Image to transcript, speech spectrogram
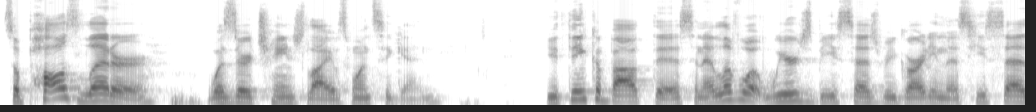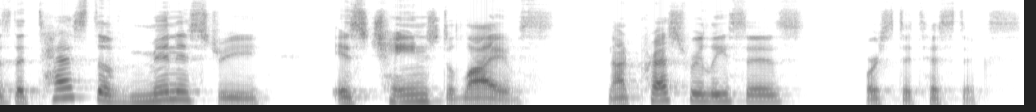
So, Paul's letter was their changed lives once again. You think about this, and I love what Wiersbe says regarding this. He says, The test of ministry is changed lives, not press releases or statistics.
